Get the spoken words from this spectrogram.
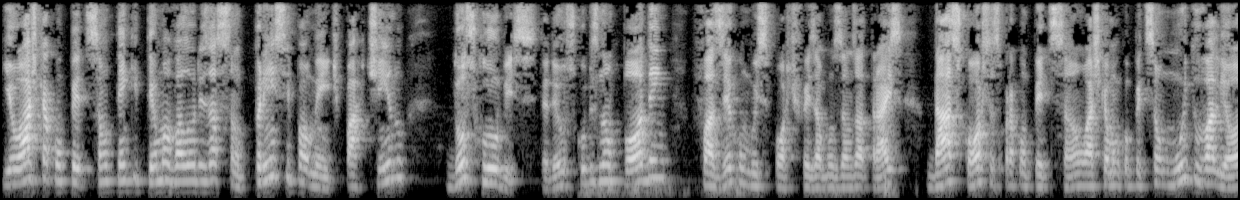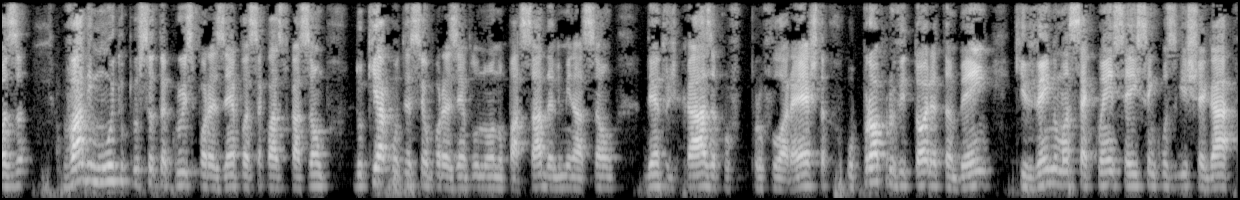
E eu acho que a competição tem que ter uma valorização, principalmente partindo dos clubes, entendeu? Os clubes não podem fazer como o esporte fez alguns anos atrás, dar as costas para a competição. Acho que é uma competição muito valiosa. Vale muito para o Santa Cruz, por exemplo, essa classificação do que aconteceu, por exemplo, no ano passado, a eliminação dentro de casa para o Floresta. O próprio Vitória também, que vem numa sequência aí sem conseguir chegar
